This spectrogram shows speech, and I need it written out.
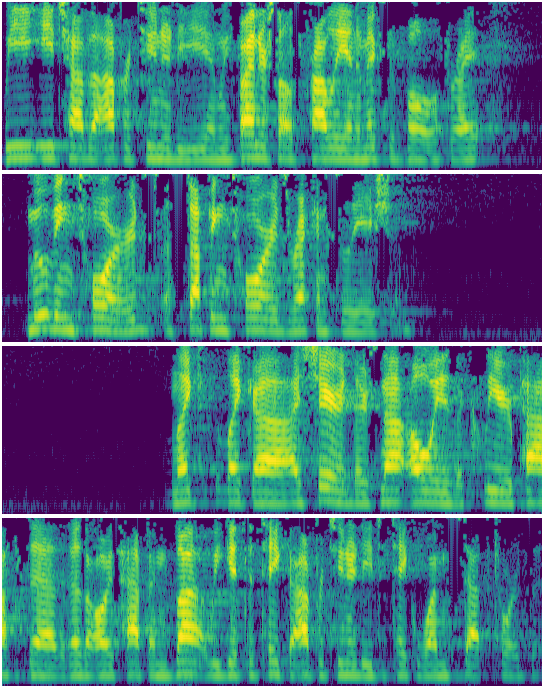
we each have the opportunity, and we find ourselves probably in a mix of both, right? Moving towards, a stepping towards reconciliation. Like, like uh, I shared, there's not always a clear path to that. That doesn't always happen, but we get to take the opportunity to take one step towards it.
